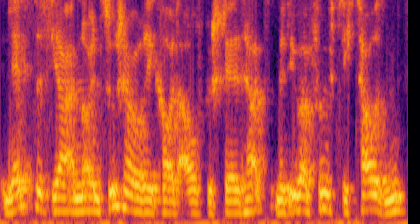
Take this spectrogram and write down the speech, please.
letztes Jahr einen neuen Zuschauerrekord aufgestellt hat mit über 50.000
